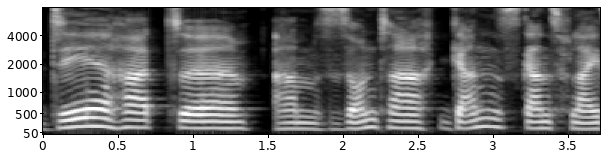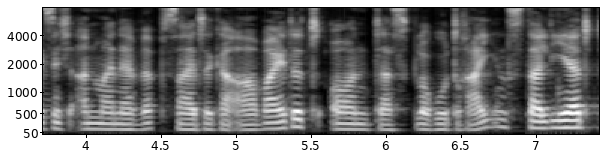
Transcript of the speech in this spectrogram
der hat äh, am Sonntag ganz, ganz fleißig an meiner Webseite gearbeitet und das Blogo 3 installiert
